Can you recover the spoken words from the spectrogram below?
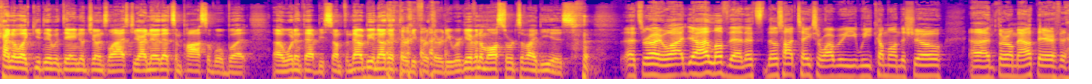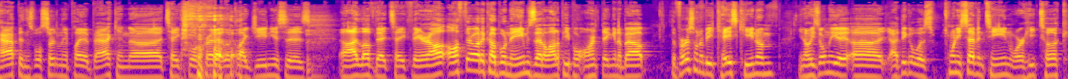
kind of like you did with Daniel Jones last year? I know that's impossible, but uh, wouldn't that be something? That would be another thirty for thirty. We're giving them all sorts of ideas. that's right. Well, yeah, I love that. That's those hot takes are why we we come on the show. Uh, and throw them out there. If it happens, we'll certainly play it back and uh, take full credit. look like geniuses. Uh, I love that take there. I'll, I'll, throw out a couple names that a lot of people aren't thinking about. The first one would be Case Keenum. You know, he's only, uh, I think it was 2017 where he took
